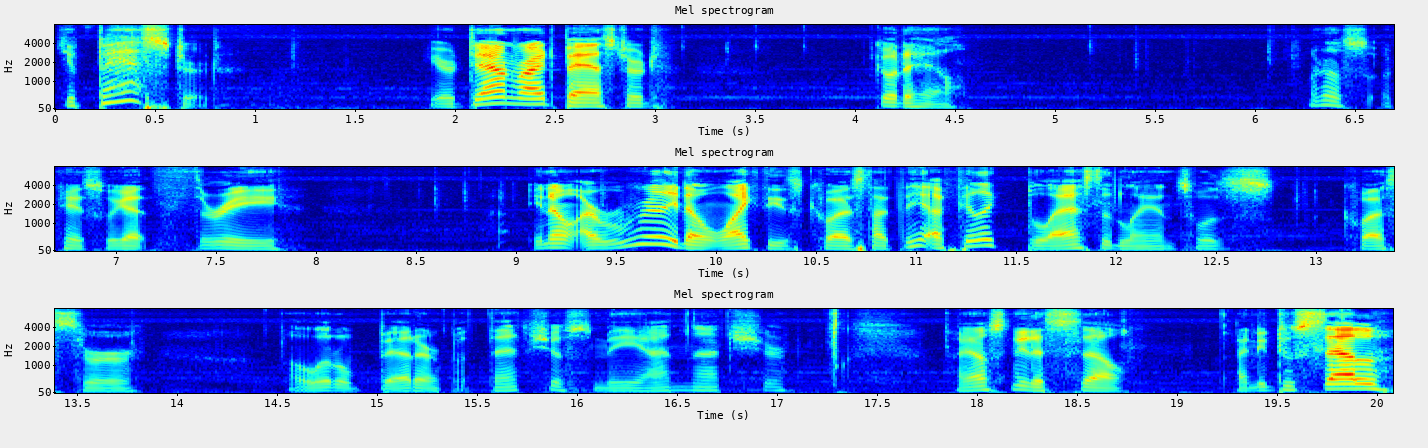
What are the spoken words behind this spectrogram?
You bastard. You're a downright bastard. Go to hell. What else? Okay, so we got three. You know, I really don't like these quests. I think I feel like Blasted Lands was quests were a little better, but that's just me. I'm not sure. I also need to sell. I need to sell.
